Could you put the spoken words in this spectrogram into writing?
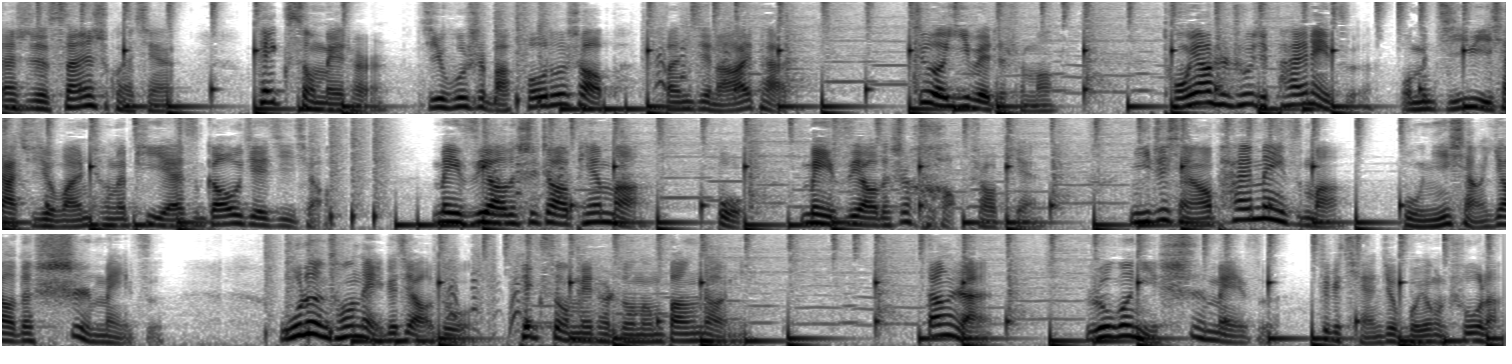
但是三十块钱，Pixelmator 几乎是把 Photoshop 搬进了 iPad。这意味着什么？同样是出去拍妹子，我们几笔下去就完成了 PS 高阶技巧。妹子要的是照片吗？不，妹子要的是好照片。你只想要拍妹子吗？不，你想要的是妹子。无论从哪个角度，Pixelmator 都能帮到你。当然，如果你是妹子，这个钱就不用出了。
